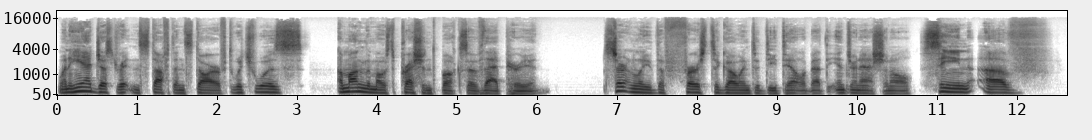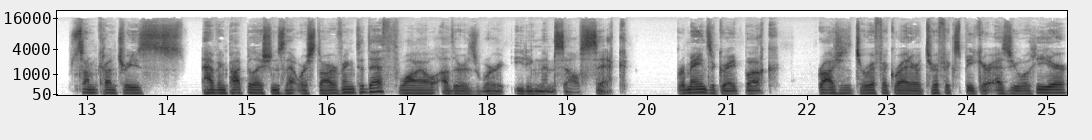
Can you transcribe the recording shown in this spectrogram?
when he had just written Stuffed and Starved, which was among the most prescient books of that period. Certainly the first to go into detail about the international scene of some countries having populations that were starving to death while others were eating themselves sick. Remains a great book. Raj is a terrific writer, a terrific speaker, as you will hear.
